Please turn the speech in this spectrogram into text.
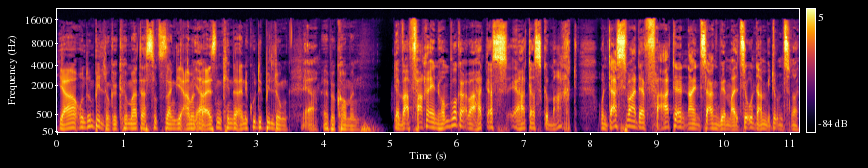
ja und um Bildung gekümmert, dass sozusagen die armen ja. Waisenkinder eine gute Bildung ja. äh, bekommen. Der war Pfarrer in Homburg, aber hat das, er hat das gemacht. Und das war der Vater, nein, sagen wir mal so, damit unsere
